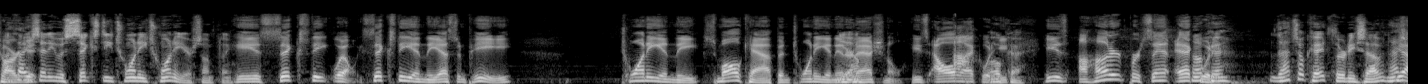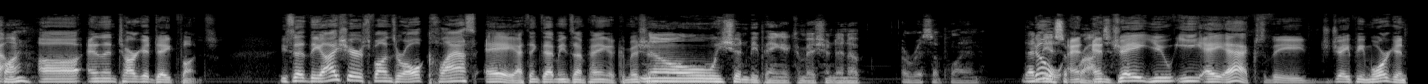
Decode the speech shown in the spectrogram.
I thought you said he was 60, 20, 20 or something. He is 60, well, 60 in the S&P, 20 in the small cap and 20 in Yeah. international. He's all equity. okay. He's 100% equity. Okay, that's okay. Thirty-seven. That's yeah. fine. Uh, and then target date funds. He said the iShares funds are all class A. I think that means I'm paying a commission. No, he shouldn't be paying a commission in a ERISA plan. That'd No, be a and, surprise. and JUEAX, the JP Morgan,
